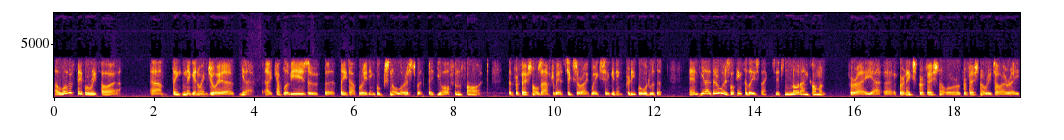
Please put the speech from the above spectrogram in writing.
A lot of people retire um, thinking they're going to enjoy a you know a couple of years of uh, feet up reading books and all the rest of it, but you often find the professionals after about six or eight weeks are getting pretty bored with it, and you know they're always looking for these things. It's not uncommon for a uh, uh, for an ex-professional or a professional retiree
